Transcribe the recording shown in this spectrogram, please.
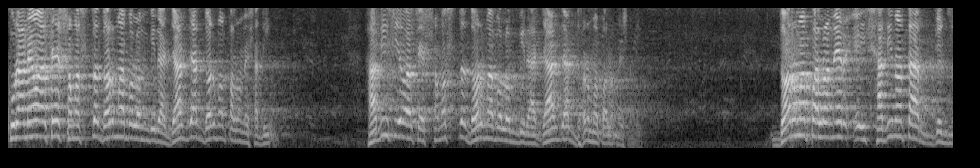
কোরআনেও আছে, সমস্ত ধর্মাবলম্বীরা যার যার ধর্ম পালনে স্বাধীন হাদিসেও আছে, সমস্ত ধর্মাবলম্বীরা যার যার ধর্ম পালনে স্বাধীন ধর্ম পালনের এই স্বাধীনতার জন্য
